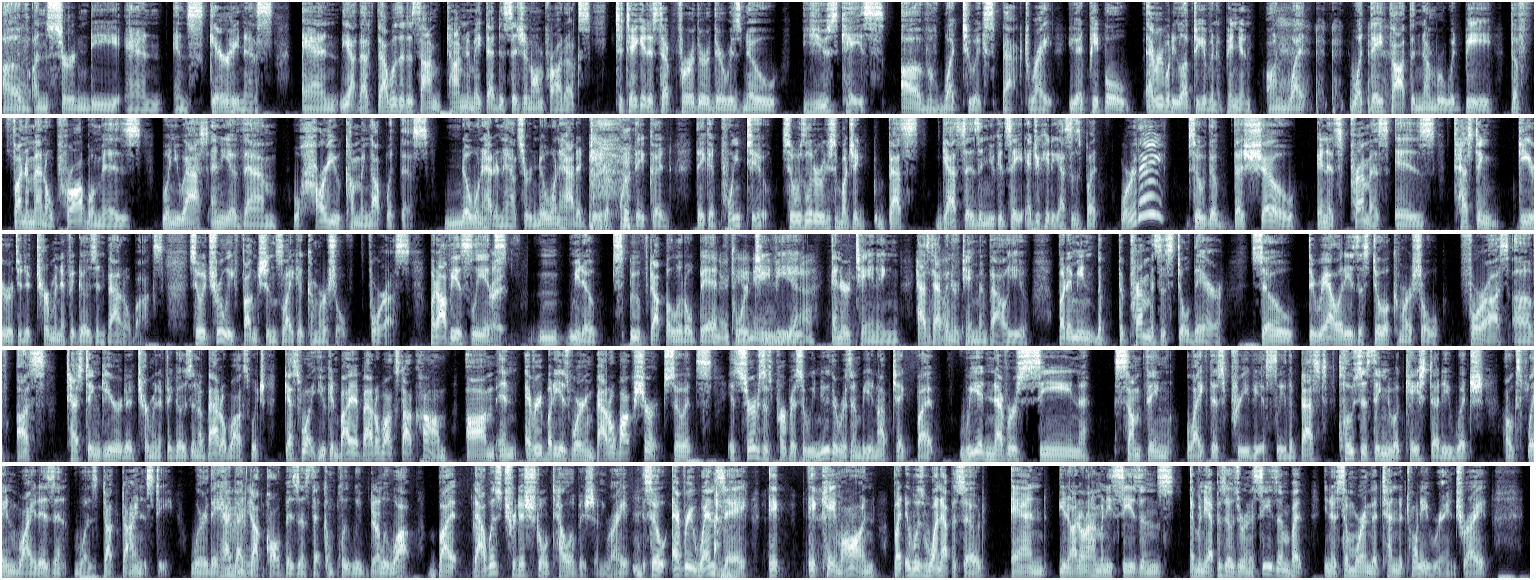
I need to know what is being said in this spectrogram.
of hmm. uncertainty and and scariness. And yeah, that that was a time time to make that decision on products. To take it a step further, there was no use case of what to expect, right? You had people, everybody loved to give an opinion on what, what they thought the number would be. The fundamental problem is when you asked any of them, well, how are you coming up with this? No one had an answer. No one had a data point they could they could point to. So it was literally just a bunch of best guesses, and you could say educated guesses, but were they? So the the show in its premise is testing gear to determine if it goes in BattlBox. So it truly functions like a commercial for us. But obviously it's right. m- you know spoofed up a little bit for TV, yeah. entertaining, has That's to have awesome. entertainment value. But I mean the the premise is still there. So the reality is it's still a commercial for us of us testing gear to determine if it goes in a BattlBox, which guess what? You can buy at battlbox.com. Um, and everybody is wearing BattlBox shirts. So it's, it serves its purpose. So we knew there was going to be an uptick, but we had never seen something like this previously. The best, closest thing to a case study, which I'll explain why it isn't, was Duck Dynasty, where they had that duck call business that completely blew up. But that was traditional television, right? So every Wednesday it it came on, but it was one episode. And, you know, I don't know how many seasons, how many episodes are in a season, but, you know, somewhere in the 10 to 20 range, right?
